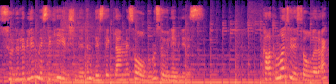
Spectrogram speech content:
sürdürülebilir mesleki gelişimlerinin desteklenmesi olduğunu söyleyebiliriz. Kalkınma Atölyesi olarak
